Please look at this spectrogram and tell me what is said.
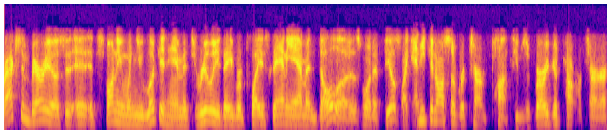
Braxton Berrios, it, it's funny when you look at him, it's really they replaced Danny Amendola, is what it feels like. And he can also return punts. He was a very good punt returner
